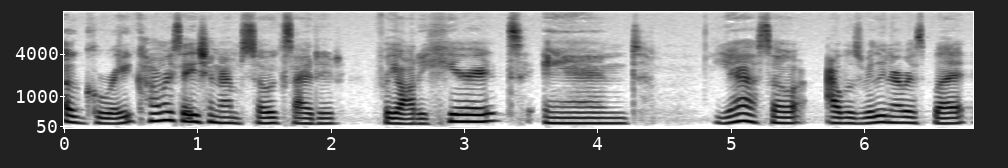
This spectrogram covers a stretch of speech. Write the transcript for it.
a great conversation. I'm so excited for y'all to hear it. And yeah, so I was really nervous, but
